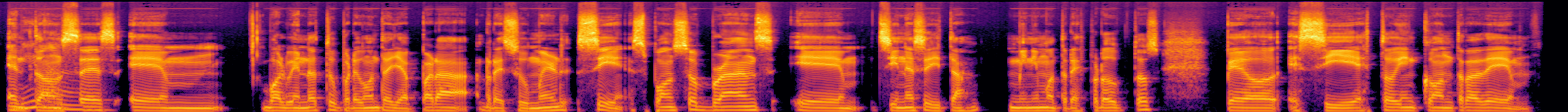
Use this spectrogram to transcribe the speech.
Entonces, em, volviendo a tu pregunta, ya para resumir, sí, sponsor brands, eh, sí necesitas mínimo tres productos, pero eh, sí estoy en contra de,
